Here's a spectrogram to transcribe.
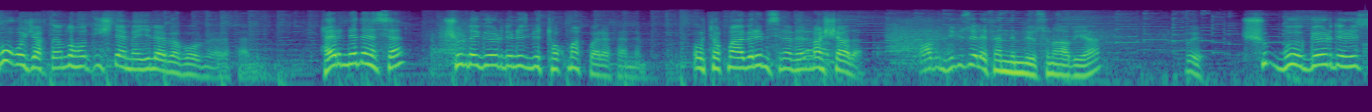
bu ocakta nohut işlemeyi lebep olmuyor efendim. Her nedense şurada gördüğünüz bir tokmak var efendim. O tokmağı verir misin efendim aşağıda? Abi ne güzel efendim diyorsun abi ya. Şu bu gördüğünüz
